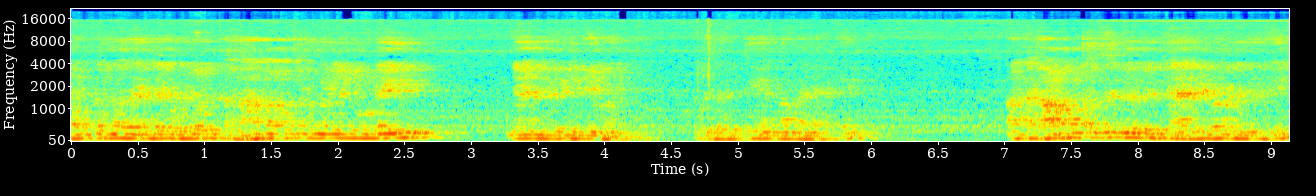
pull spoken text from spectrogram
ഓർക്കുന്നത് എന്റെ ഓരോ കഥാപാത്രങ്ങളിലൂടെയും ഞാൻ വിരിഞ്ഞു വന്നു ഒരു വ്യക്തി എന്ന നിലയ്ക്ക് ആ കഥാപാത്രത്തിന്റെ ഒരു കാര്യമാണെങ്കിൽ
